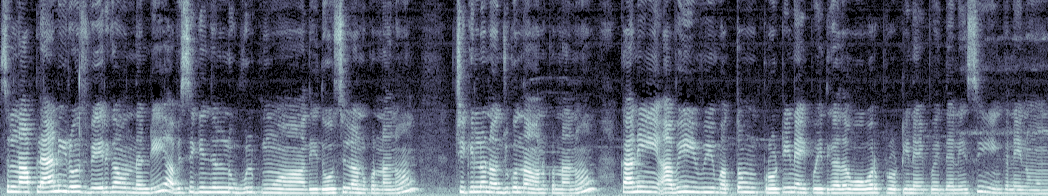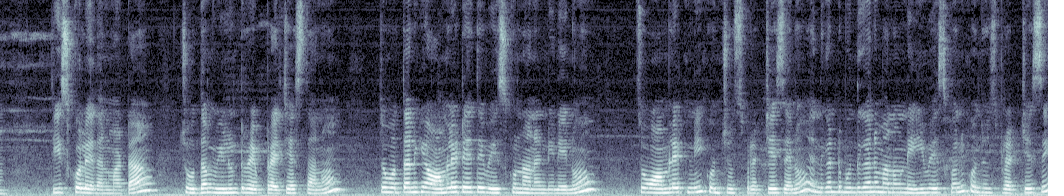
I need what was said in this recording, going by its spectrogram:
అసలు నా ప్లాన్ ఈరోజు వేరుగా ఉందండి. అవిసి గింజలు నువ్వులు అది దోశలు అనుకున్నాను. చికెన్లో నంజుకుందాం అనుకున్నాను. కానీ అవి ఇవి మొత్తం ప్రోటీన్ అయిపోయింది కదా ఓవర్ ప్రోటీన్ అయిపోయింది అనేసి ఇంక నేను తీసుకోలేదనమాట చూద్దాం వీలుంటే రేపు ట్రై చేస్తాను. సో మొత్తానికి ఆమ్లెట్ అయితే వేసుకున్నానండి నేను. సో ఆమ్లెట్ని కొంచెం స్ప్రెడ్ చేశాను. ఎందుకంటే ముందుగానే మనం నెయ్యి వేసుకొని కొంచెం స్ప్రెడ్ చేసి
